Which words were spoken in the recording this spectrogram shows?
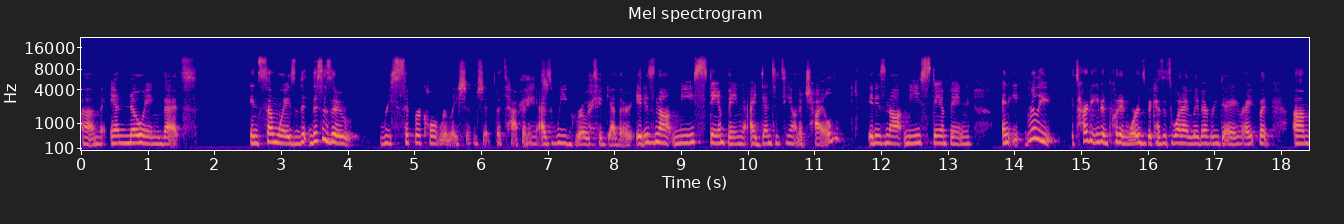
um, and knowing that in some ways, th- this is a reciprocal relationship that's happening right. as we grow right. together. It is not me stamping identity on a child. It is not me stamping, and really, it's hard to even put in words because it's what I live every day, right? But um,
